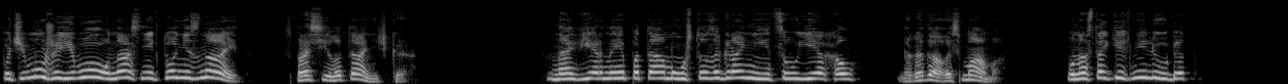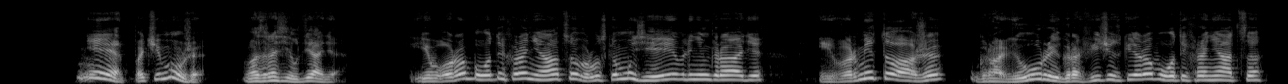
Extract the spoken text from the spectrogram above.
почему же его у нас никто не знает?» — спросила Танечка. «Наверное, потому что за границу уехал», — догадалась мама. «У нас таких не любят». «Нет, почему же?» — возразил дядя. «Его работы хранятся в Русском музее в Ленинграде и в Эрмитаже. Гравюры и графические работы хранятся.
